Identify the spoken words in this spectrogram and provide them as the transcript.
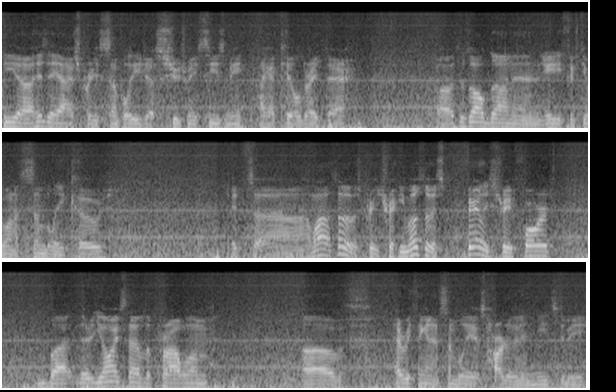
He, uh, his AI is pretty simple. He just shoots when he sees me. I got killed right there. Uh, this is all done in 8051 assembly code. It's, uh, well, some of it was pretty tricky. Most of it's fairly straightforward, but there, you always have the problem of everything in assembly is harder than it needs to be.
